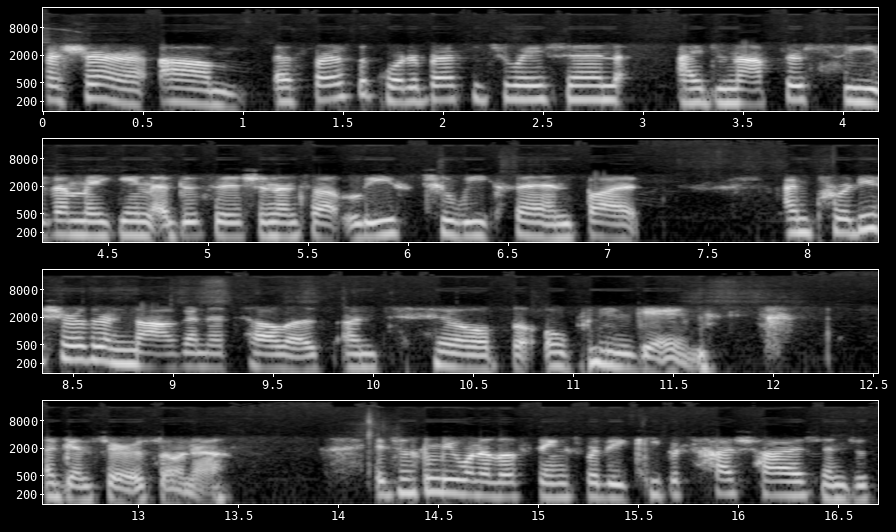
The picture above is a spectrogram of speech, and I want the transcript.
For sure. Um, as far as the quarterback situation, I do not foresee them making a decision until at least two weeks in, but I'm pretty sure they're not going to tell us until the opening game against Arizona. It's just going to be one of those things where they keep it hush hush and just.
